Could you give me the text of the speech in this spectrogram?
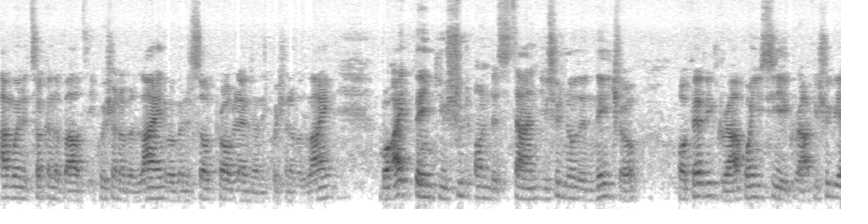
I'm going to talk about equation of a line. We're going to solve problems on equation of a line. But I think you should understand, you should know the nature of every graph. When you see a graph, you should be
